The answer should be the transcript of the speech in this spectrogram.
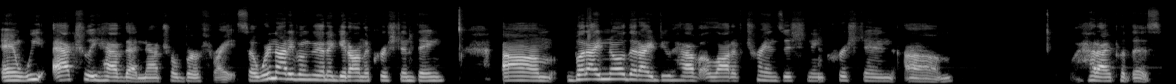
and we actually have that natural birthright so we're not even going to get on the christian thing um but i know that i do have a lot of transitioning christian um how do I put this?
